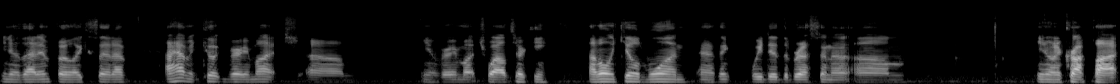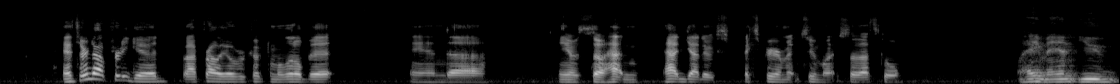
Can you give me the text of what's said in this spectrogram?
You know that info. Like I said, I've I haven't cooked very much. Um, you know, very much wild turkey. I've only killed one, and I think we did the breast in a um, you know, in a crock pot. And it turned out pretty good, but I probably overcooked them a little bit. And, uh, you know, so hadn't, hadn't got to ex- experiment too much. So that's cool. Hey man, you,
